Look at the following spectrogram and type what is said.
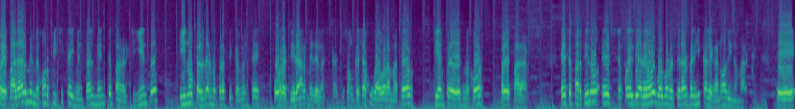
prepararme mejor física y mentalmente para el siguiente y no perderme prácticamente o retirarme de las canchas. Aunque sea jugador amateur, siempre es mejor prepararse. Este partido ese fue el día de hoy, vuelvo a retirar, Bélgica le ganó a Dinamarca. Eh,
